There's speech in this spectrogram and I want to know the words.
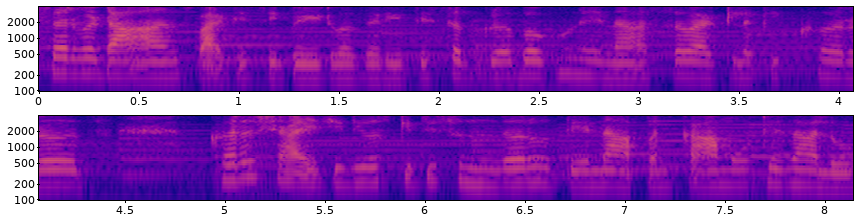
सर्व डान्स पार्टिसिपेट वगैरे ते सगळं बघून आहे ना असं वाटलं की खरंच खरंच शाळेचे दिवस किती सुंदर होते ना आपण का मोठे झालो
